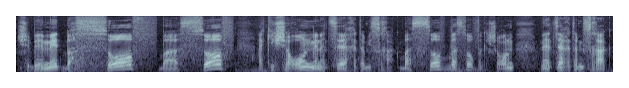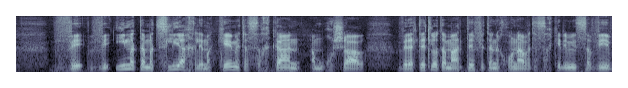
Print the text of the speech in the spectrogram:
שבאמת בסוף, בסוף, הכישרון מנצח את המשחק. בסוף, בסוף הכישרון מנצח את המשחק. ו, ואם אתה מצליח למקם את השחקן המוכשר ולתת לו את המעטפת הנכונה ואת השחקנים מסביב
